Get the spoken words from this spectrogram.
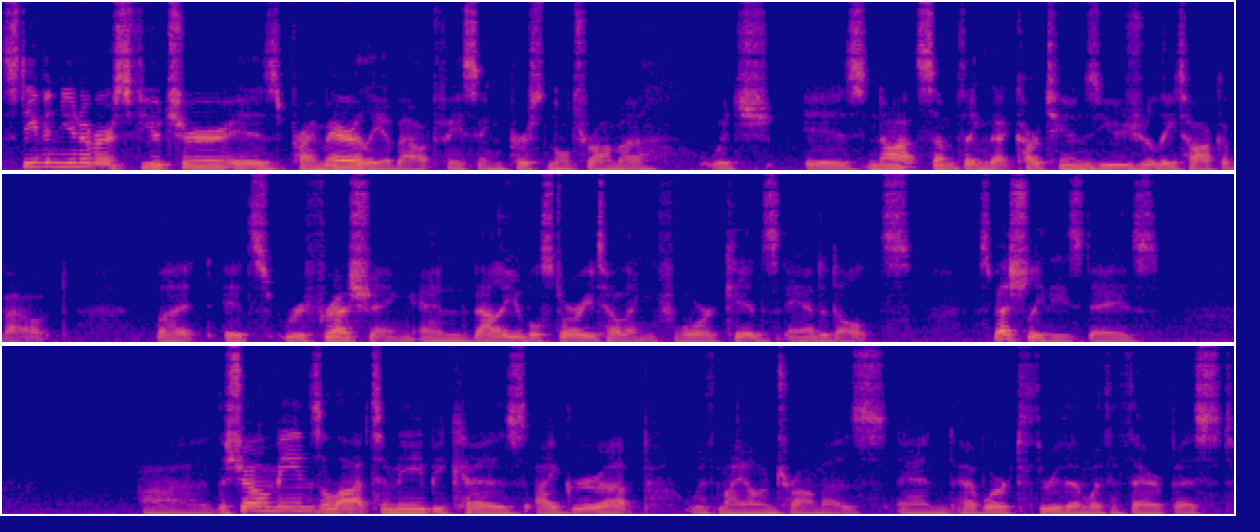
Steven Universe Future is primarily about facing personal trauma, which is not something that cartoons usually talk about, but it's refreshing and valuable storytelling for kids and adults, especially these days. Uh, the show means a lot to me because I grew up with my own traumas and have worked through them with a therapist.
